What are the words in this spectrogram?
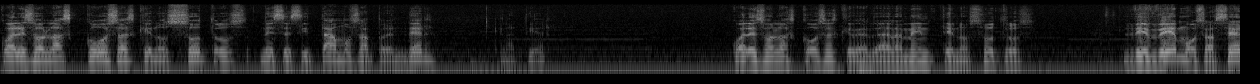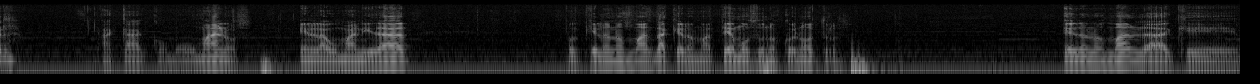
¿Cuáles son las cosas que nosotros necesitamos aprender en la tierra? ¿Cuáles son las cosas que verdaderamente nosotros debemos hacer acá como humanos, en la humanidad porque Él no nos manda que nos matemos unos con otros. Él no nos manda que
